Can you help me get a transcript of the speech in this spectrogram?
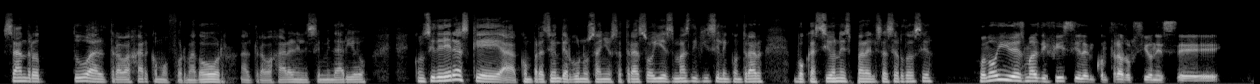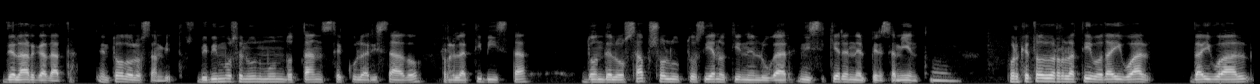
Sandro, tú al trabajar como formador, al trabajar en el seminario, ¿consideras que a comparación de algunos años atrás, hoy es más difícil encontrar vocaciones para el sacerdocio? Bueno, hoy es más difícil encontrar opciones eh, de larga data en todos los ámbitos. Vivimos en un mundo tan secularizado, relativista, donde los absolutos ya no tienen lugar ni siquiera en el pensamiento, mm. porque todo es relativo, da igual, da igual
